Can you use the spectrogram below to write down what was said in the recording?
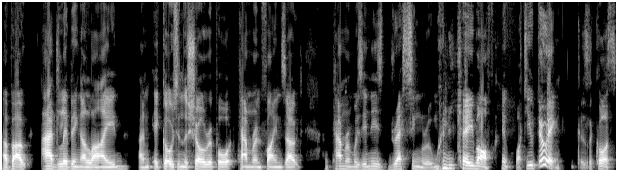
about ad libbing a line, and it goes in the show report. Cameron finds out, and Cameron was in his dressing room when he came off. What are you doing? Because, of course,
